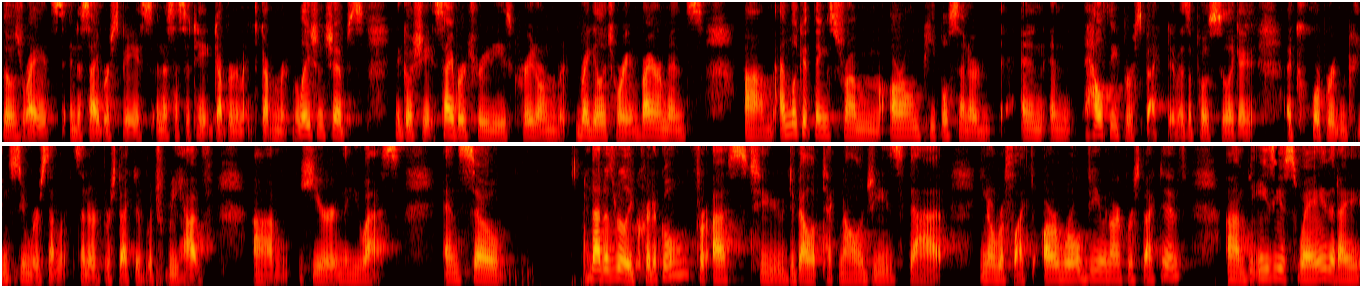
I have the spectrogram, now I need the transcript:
those rights into cyberspace and necessitate government to government relationships, negotiate cyber treaties, create our regulatory environments, um, and look at things from our own people centered and, and, healthy perspective as opposed to like a, a corporate and consumer centered perspective, which we have um, here in the US. And so that is really critical for us to develop technologies that you know reflect our worldview and our perspective um, the easiest way that I,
